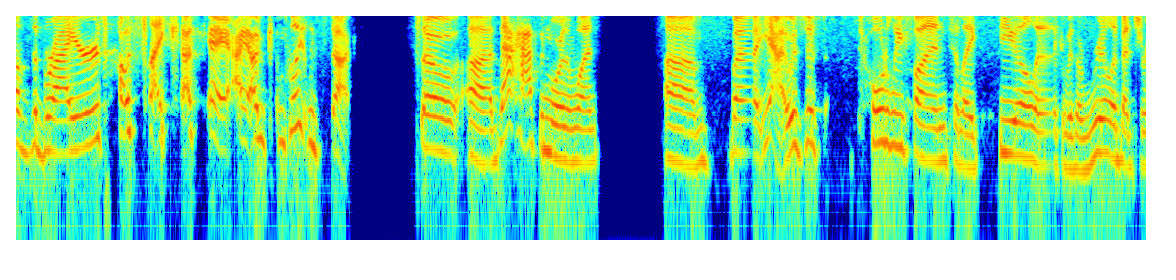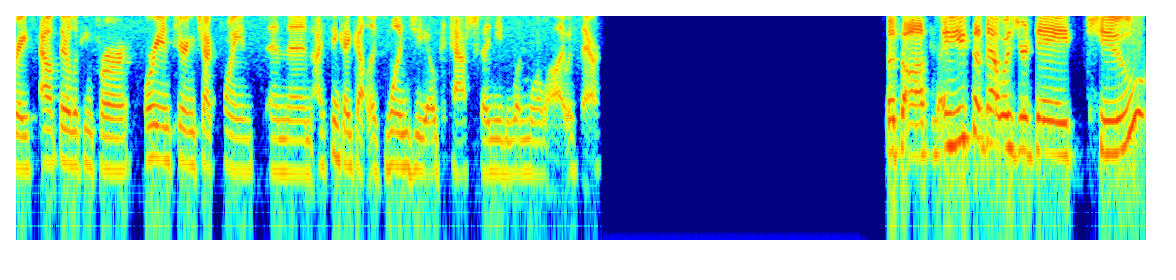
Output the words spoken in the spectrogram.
of the briars. I was like, okay, I, I'm completely stuck. So uh, that happened more than once. Um, but yeah, it was just totally fun to like feel like it was a real adventure race out there looking for orienteering checkpoints. And then I think I got like one geocache because I needed one more while I was there. That's awesome. And you said that was your day two?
